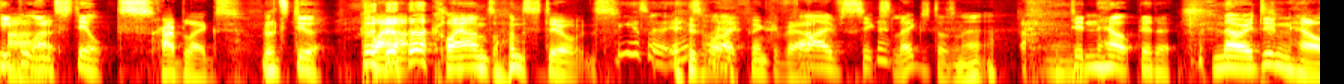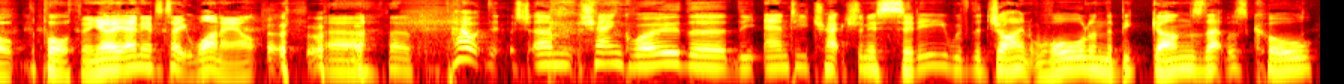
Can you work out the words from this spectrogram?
People Uh, on stilts. crab legs, Let's do it. Clown, clowns on stilts. I think it's, like, is what I think about. five, six legs, doesn't it? Didn't help, did it? no, it didn't help. The poor thing. I only had to take one out. Uh, how um, Shan Guo, the the anti-tractionist city with the giant wall and the big guns, that was cool.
